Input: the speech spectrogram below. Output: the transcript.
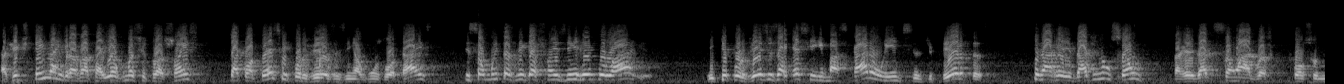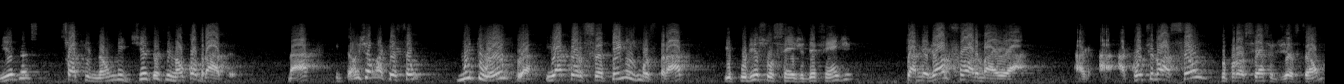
a gente tem lá em Gravataí algumas situações que acontecem por vezes em alguns locais, que são muitas ligações irregulares, e que por vezes aparecem e mascaram índices de perdas que na realidade não são. Na realidade são águas consumidas, só que não medidas e não cobradas. Né? Então já é uma questão muito ampla e a Corsã tem nos mostrado, e por isso o Senge defende, que a melhor forma é a, a, a continuação do processo de gestão,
